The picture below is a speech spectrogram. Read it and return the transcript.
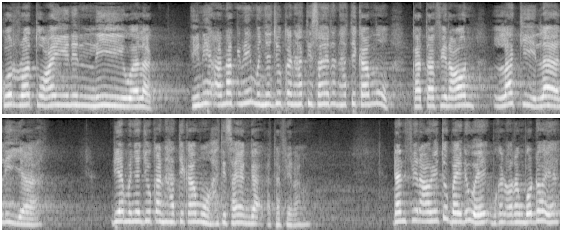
Qurratu ainin li walak. Ini anak ini menyejukkan hati saya dan hati kamu. Kata Firaun, laki la liya. Dia menyejukkan hati kamu, hati saya enggak, kata Firaun. Dan Firaun itu by the way bukan orang bodoh ya.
